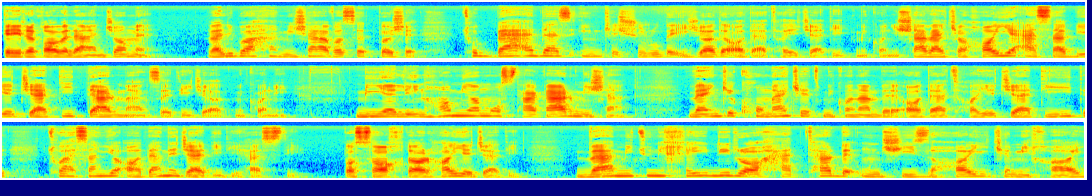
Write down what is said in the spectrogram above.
غیر قابل انجامه. ولی با همیشه حواست باشه. تو بعد از اینکه شروع به ایجاد عادتهای جدید می‌کنی شبکه های عصبی جدید در مغزت ایجاد می‌کنی. میلین ها میان مستقر میشن و اینکه کمکت می‌کنن به عادت های جدید تو اصلا یه آدم جدیدی هستی با ساختارهای جدید و می‌تونی خیلی راحتتر به اون چیزهایی که می‌خوای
